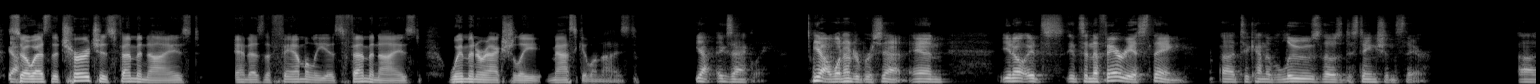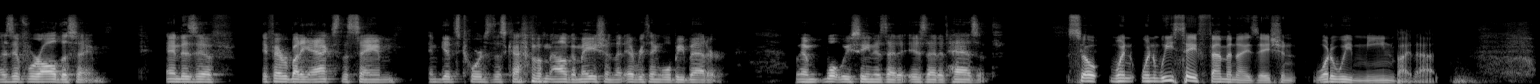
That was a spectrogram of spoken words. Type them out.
Yeah. so as the church is feminized and as the family is feminized women are actually masculinized. Yeah exactly. Yeah 100% and you know it's it's a nefarious thing uh, to kind of lose those distinctions there, uh, as if we're all the same, and as if if everybody acts the same and gets towards this kind of amalgamation, that everything will be better. And what we've seen is that it, is that it hasn't. So when when we say feminization, what do we mean by that?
